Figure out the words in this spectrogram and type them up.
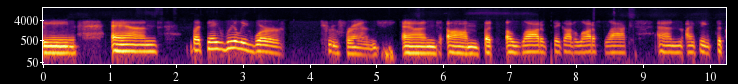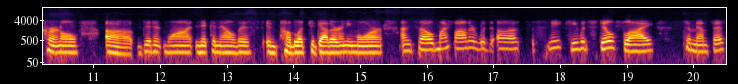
Dean and but they really were true friends. And um but a lot of they got a lot of flack. And i think the colonel uh didn't want nick and elvis in public together anymore. And so my father would uh sneak he would still fly to memphis.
